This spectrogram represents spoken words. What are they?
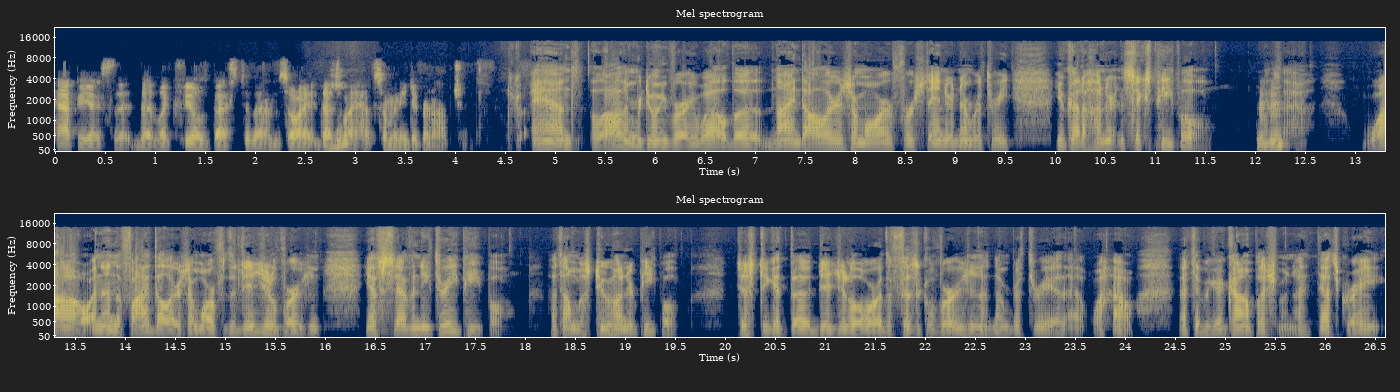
happiest that that like feels best to them so i that's mm-hmm. why i have so many different options and a lot of them are doing very well the nine dollars or more for standard number three you've got 106 people mm-hmm. that wow and then the five dollars or more for the digital version you have 73 people that's almost 200 people just to get the digital or the physical version of number three. Wow, that's a big accomplishment. I think that's great.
